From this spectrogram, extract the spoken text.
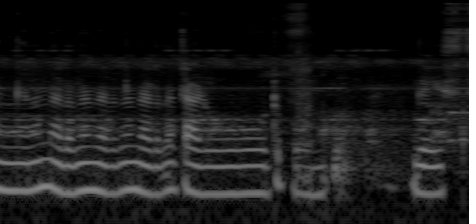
അങ്ങനെ നടന്ന് നടന്ന് നടന്ന് തഴുവോട്ട് പോകുന്നു. ഗൈസ്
